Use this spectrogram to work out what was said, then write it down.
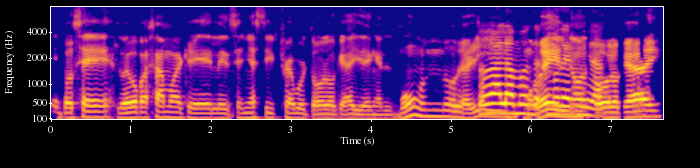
Entonces, luego pasamos a que le enseña a Steve Trevor todo lo que hay en el mundo de ahí, Toda la moder- moderno, modernidad. todo lo que hay.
